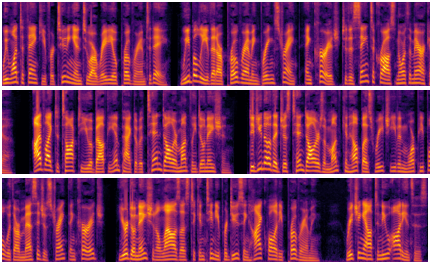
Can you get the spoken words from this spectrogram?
We want to thank you for tuning in to our radio program today. We believe that our programming brings strength and courage to the saints across North America. I'd like to talk to you about the impact of a $10 monthly donation. Did you know that just $10 a month can help us reach even more people with our message of strength and courage? Your donation allows us to continue producing high quality programming, reaching out to new audiences,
